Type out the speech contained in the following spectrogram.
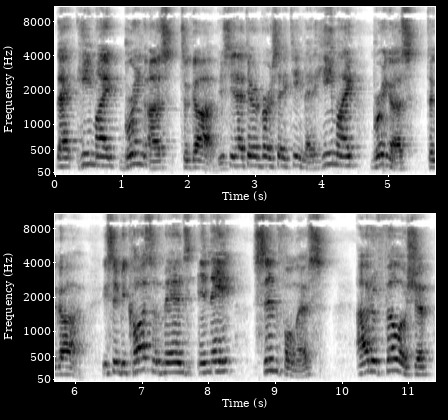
that he might bring us to God. You see that there in verse 18, that he might bring us to God. You see, because of man's innate sinfulness, out of fellowship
